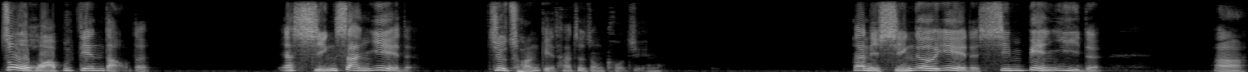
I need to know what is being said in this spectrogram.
做法不颠倒的，要行善业的，就传给他这种口诀吗？那你行恶业的心变异的，啊，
